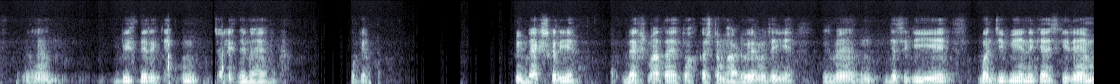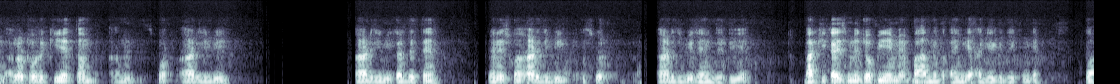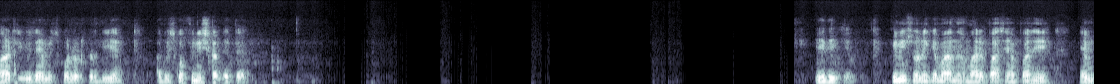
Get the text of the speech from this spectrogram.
बीस दे रखे चालीस देना है। ओके? फिर नेक्स्ट करिए। नेक्स्ट में आता है तो कस्टम हार्डवेयर में जाइए। इसमें, जैसे कि ये वन जी बी यानी क्या इसकी रैम अलॉट हो रखी है तो हम हम इसको आठ जी बी आठ जी बी कर देते हैं। मैंने इसको आठ जी बी इसको आठ जी बी रैम दे दी है। बाकी का इसमें जो भी है मैं बाद में बताएँगे, आगे के देखेंगे। तो आठ जी बी रैम इसको लोड कर दी है। अब इसको फिनिश कर देते हैं। ये देखिए फिनिश होने के बाद हमारे पास यहाँ पर एक एम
